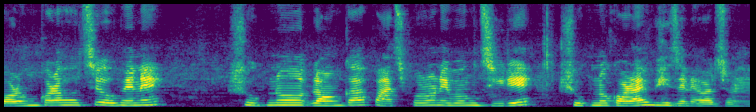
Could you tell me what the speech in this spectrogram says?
গরম করা হচ্ছে ওভেনে শুকনো লঙ্কা, পাঁচফোড়ন এবং জিরে শুকনো কড়াই ভেজে নেওয়ার জন্য।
